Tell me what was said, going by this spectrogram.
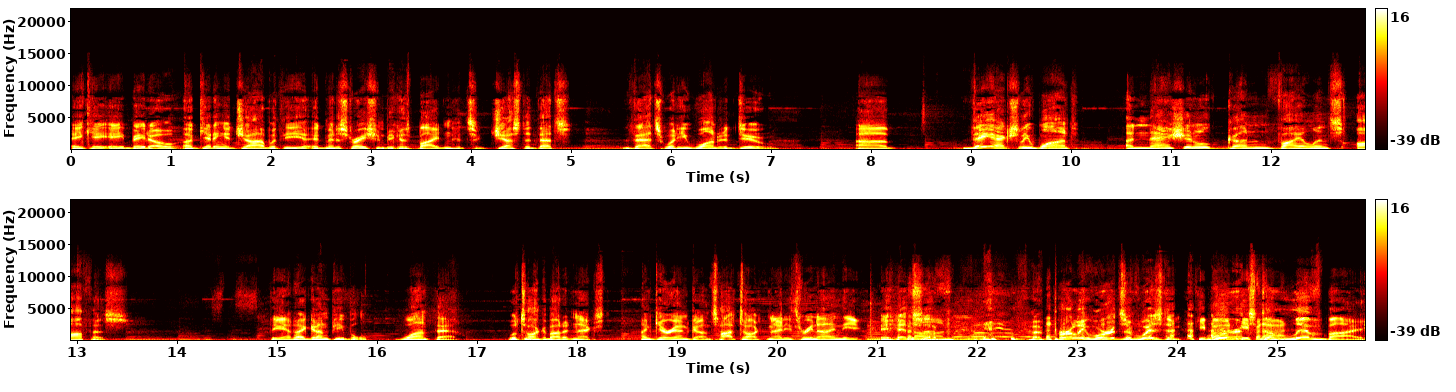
aka Beto, uh, getting a job with the administration because Biden had suggested that's that's what he wanted to do. Uh, they actually want a national gun violence office. The anti-gun people want that. We'll talk about it next on Gary on Guns. Hot Talk 93.9 The It's a, uh, pearly words of wisdom. Keep on words to on. live by.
